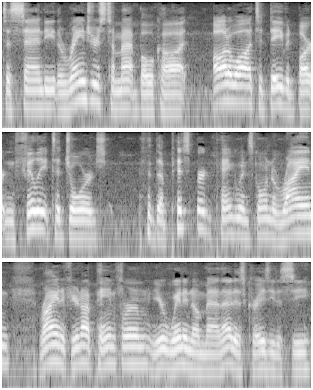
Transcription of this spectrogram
to Sandy. The Rangers to Matt Bocott. Ottawa to David Barton. Philly to George. The Pittsburgh Penguins going to Ryan. Ryan, if you're not paying for him, you're winning them, man. That is crazy to see.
